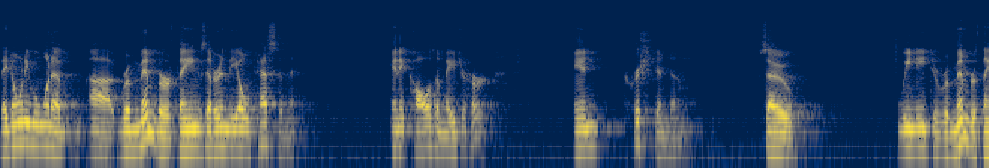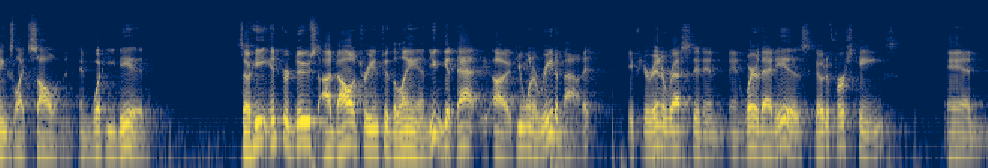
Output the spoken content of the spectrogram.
They don't even want to uh, remember things that are in the Old Testament, and it caused a major hurt in Christendom. So we need to remember things like Solomon and what he did. So he introduced idolatry into the land. You can get that uh, if you want to read about it. If you're interested in, in where that is, go to 1 Kings. And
